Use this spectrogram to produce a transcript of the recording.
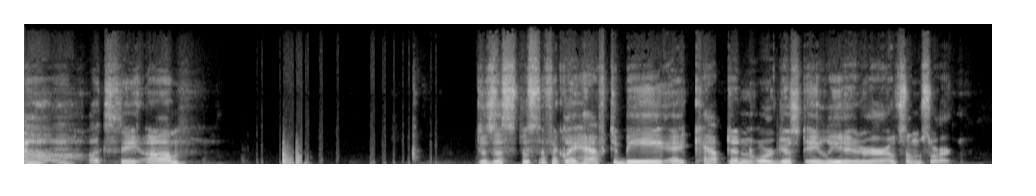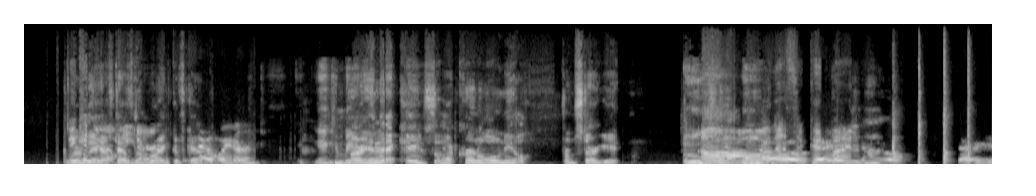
Oh, let's see. Um, does this specifically have to be a captain or just a leader of some sort? You or do they have a to have the rank of You're a captain? leader. It can be. All right, in that case, uh, Colonel O'Neill from Stargate. Ooh. Oh, that's a good there one. You go. There you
